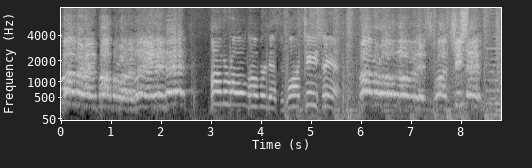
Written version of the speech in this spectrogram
Mama and Papa were laying in bed. Mama rolled over, this is what she said. Mama rolled over, this is what she said.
